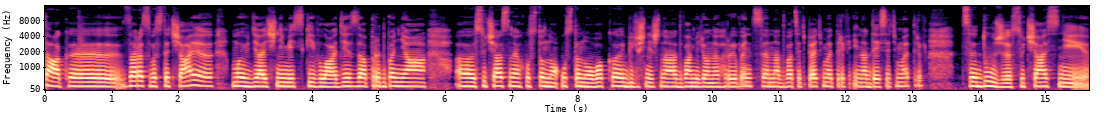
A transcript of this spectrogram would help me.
Так, е, зараз вистачає. Ми вдячні міській владі за придбання е, сучасних установ- установок е, більш ніж на 2 мільйони гривень. Це на 25 метрів і на 10 метрів. Це дуже сучасні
